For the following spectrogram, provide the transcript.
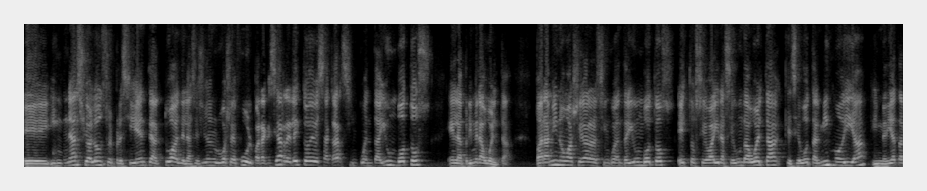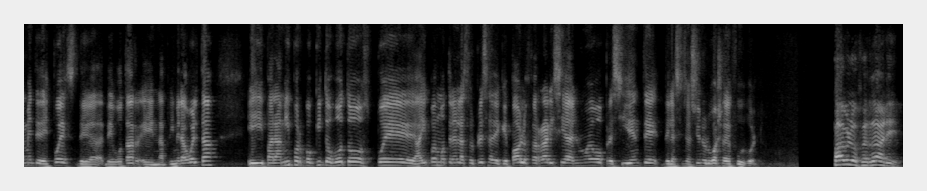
eh, Ignacio Alonso, el presidente actual de la Asociación Uruguaya de Fútbol, para que sea reelecto debe sacar 51 votos en la primera vuelta. Para mí no va a llegar a los 51 votos, esto se va a ir a segunda vuelta, que se vota el mismo día, inmediatamente después de, votar en la primera vuelta. Y para mí por poquitos votos, puede, ahí podemos tener la sorpresa de que Pablo Ferrari sea el nuevo presidente de la Asociación Uruguaya de Fútbol. Pablo Ferrari,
